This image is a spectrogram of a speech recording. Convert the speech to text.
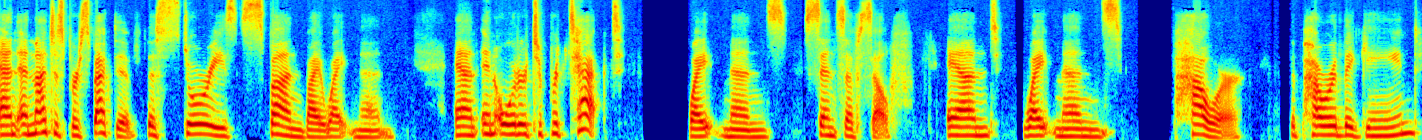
And, and not just perspective, the stories spun by white men. And in order to protect white men's sense of self and white men's power, the power they gained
